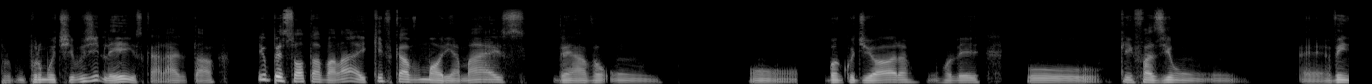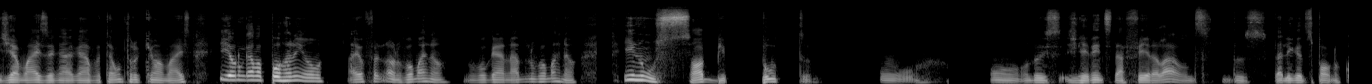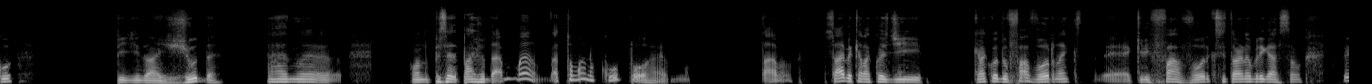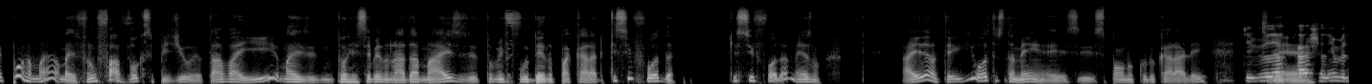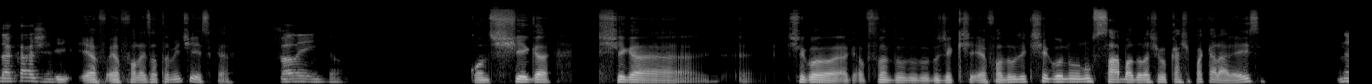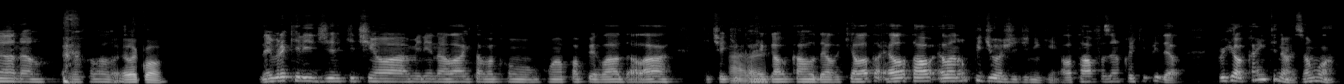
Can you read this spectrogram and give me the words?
Por, por, motivos de lei, os caralho e tal. E o pessoal tava lá e quem ficava uma horinha a mais ganhava um, um banco de hora, um rolê. O, quem fazia um, um é, vendia mais, ganhava até um troquinho a mais. E eu não ganhava porra nenhuma. Aí eu falei, não, não vou mais não. Não vou ganhar nada, não vou mais não. E não sobe, puto, um, um dos gerentes da feira lá, um dos, dos, da Liga dos Pau no Cu, pedindo ajuda. Ah, é... Quando precisa pra ajudar, mano, vai tomar no cu, porra. Tá, sabe aquela coisa de. Aquela coisa do favor, né? É, aquele favor que se torna obrigação. Falei, porra, mano, mas foi um favor que você pediu. Eu tava aí, mas não tô recebendo nada a mais. Eu tô me fudendo pra caralho. Que se foda. Que se foda mesmo. Aí não, tem outros também, esse pau no cu do caralho aí. Teve o da é, caixa, lembra da caixa? E eu, eu ia falar exatamente isso, cara. Fala aí então. Quando chega. Chega. Chegou. Falando do, do, do dia que. Eu falo do dia que chegou no, num sábado lá, chegou caixa pra caralho, é isso? Não, não. Eu ia falar Era qual? Lembra aquele dia que tinha a menina lá que tava com, com a papelada lá, que tinha que ah, carregar é. o carro dela, que ela, ela, tava, ela não pediu ajuda de ninguém, ela tava fazendo com a equipe dela. Porque, ó, cá entre nós, vamos lá.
